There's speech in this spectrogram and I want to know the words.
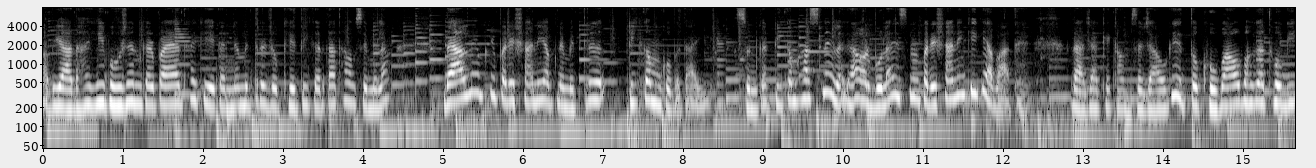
अभी आधा ही भोजन कर पाया था कि एक अन्य मित्र जो खेती करता था उसे मिला। दयाल ने अपनी परेशानी अपने मित्र टीकम को बताई। सुनकर टीकम हंसने लगा और बोला, इसमें परेशानी की क्या बात है? राजा के काम से जाओगे तो खूब आओ भगत होगी।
